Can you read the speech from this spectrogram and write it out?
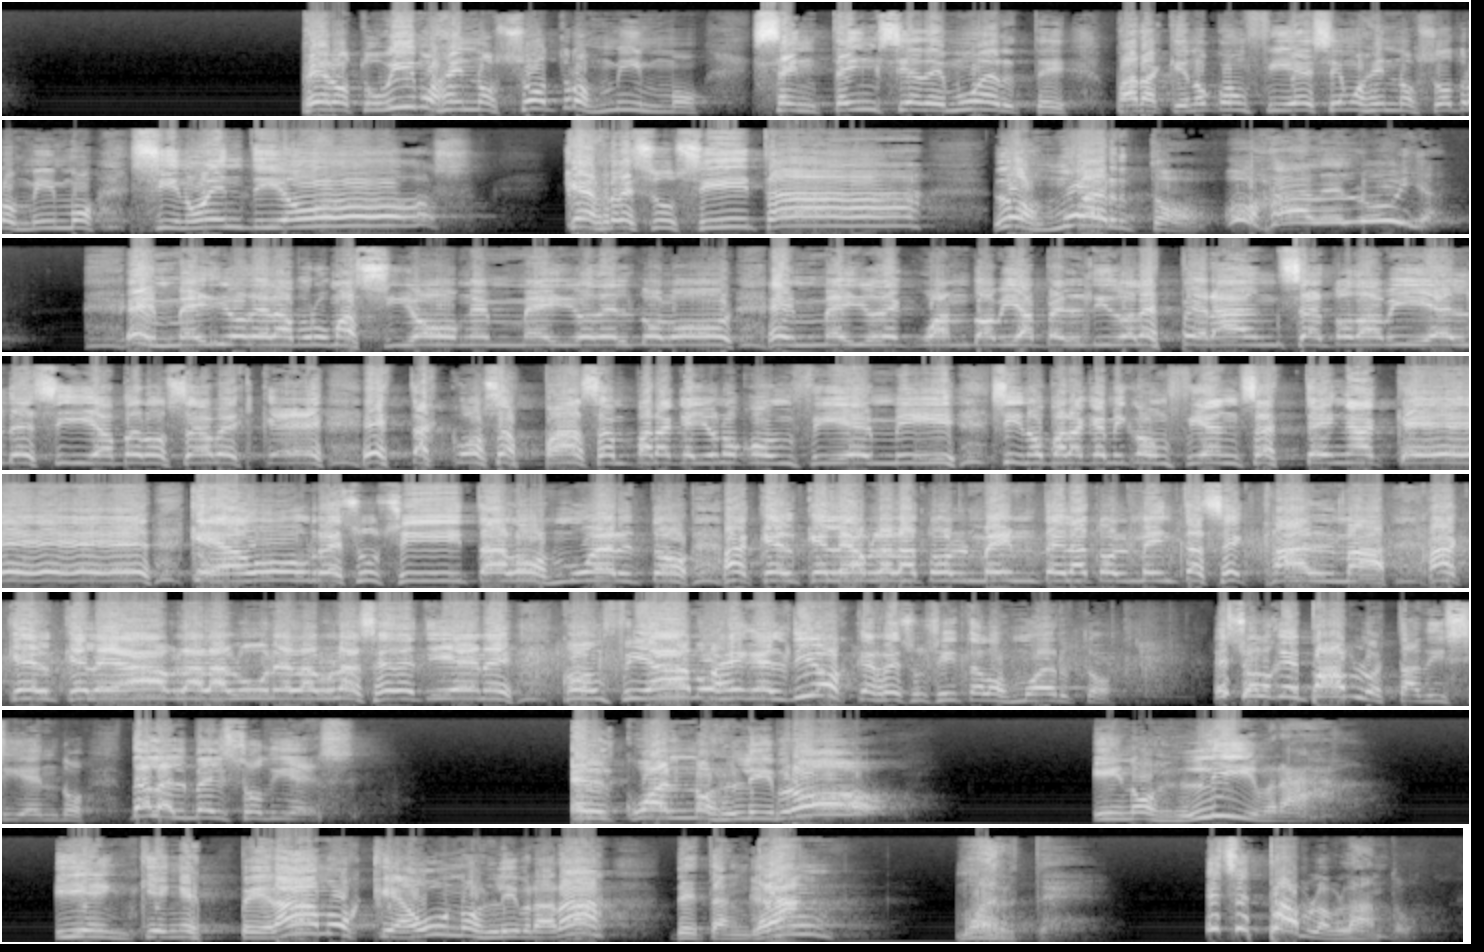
Pero tuvimos en nosotros mismos sentencia de muerte para que no confiésemos en nosotros mismos, sino en Dios que resucita los muertos. Oh, aleluya. En medio de la abrumación, en medio del dolor, en medio de cuando había perdido la esperanza, todavía él decía, pero sabes que estas cosas pasan para que yo no confíe en mí, sino para que mi confianza esté en aquel que aún resucita a los muertos, aquel que le habla a la tormenta y la tormenta se calma, aquel que le habla a la luna y la luna se detiene. Confiamos en el Dios que resucita a los muertos. Eso es lo que Pablo está diciendo. Dale al verso 10. El cual nos libró y nos libra. Y en quien esperamos que aún nos librará de tan gran muerte. Ese es Pablo hablando.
